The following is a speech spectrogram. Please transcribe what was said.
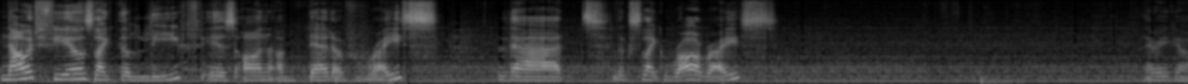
Now it feels like the leaf is on a bed of rice that looks like raw rice. There we go.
